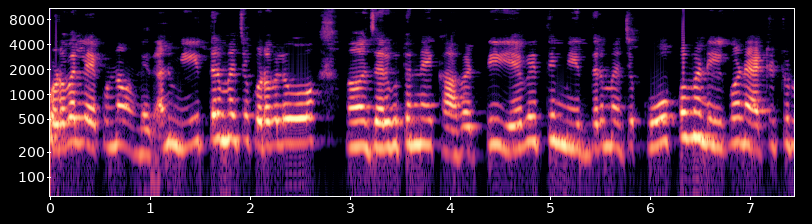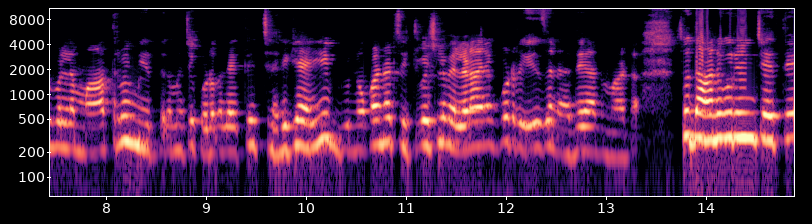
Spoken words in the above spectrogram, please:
గొడవలు లేకుండా ఉండేది. అండ్ మీ ఇద్దరి మధ్య గొడవలు జరుగుతున్నాయి కాబట్టి ఏవైతే మీ ఇద్దరి మధ్య కోపం అండ్ ఈగో అండ్ యాటిట్యూడ్ వల్ల మాత్రమే మీ ఇద్దరి మధ్య గొడవలు అయితే జరిగాయి. నో కాంటాక్ట్ సిచ్యువేషన్లో వెళ్ళడానికి కూడా రీజన్ అదే అనమాట సో దాని గురించి అయితే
